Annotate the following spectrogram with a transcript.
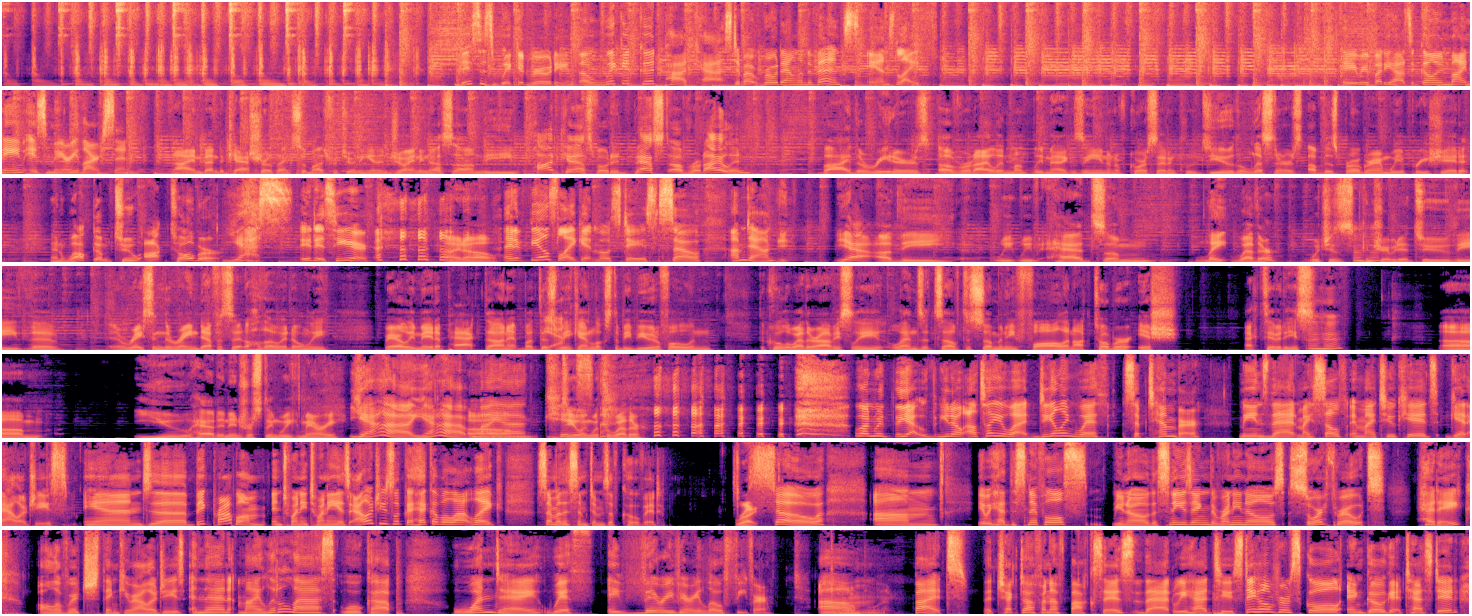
This is Wicked Roadie, a wicked good podcast about Rhode Island events and life. Hey, everybody, how's it going? My name is Mary Larson. And I am Ben DeCastro. Thanks so much for tuning in and joining us on the podcast voted Best of Rhode Island by the readers of Rhode Island Monthly Magazine. And of course, that includes you, the listeners of this program. We appreciate it. And welcome to October. Yes, it is here. I know. and it feels like it most days. So I'm down. Yeah, uh, the we we've had some late weather, which has contributed to the the erasing the rain deficit. Although it only barely made a pact on it, but this Yeah. weekend looks to be beautiful, and the cooler weather obviously lends itself to so many fall and October ish activities. Um, you had an interesting week, Mary. Yeah, yeah. My uh, um, kids dealing with the weather. one with the, yeah. You know, I'll tell you what. Dealing with September means that myself and my two kids get allergies, and the big problem in 2020 is allergies look a heck of a lot like some of the symptoms of COVID. right. So, um, yeah, we had the sniffles, you know, the sneezing, the runny nose, sore throat, headache, all of which, thank you, allergies. And then my little lass woke up one day with a very, very low fever. Um, oh but that checked off enough boxes that we had to stay home from school and go get tested.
